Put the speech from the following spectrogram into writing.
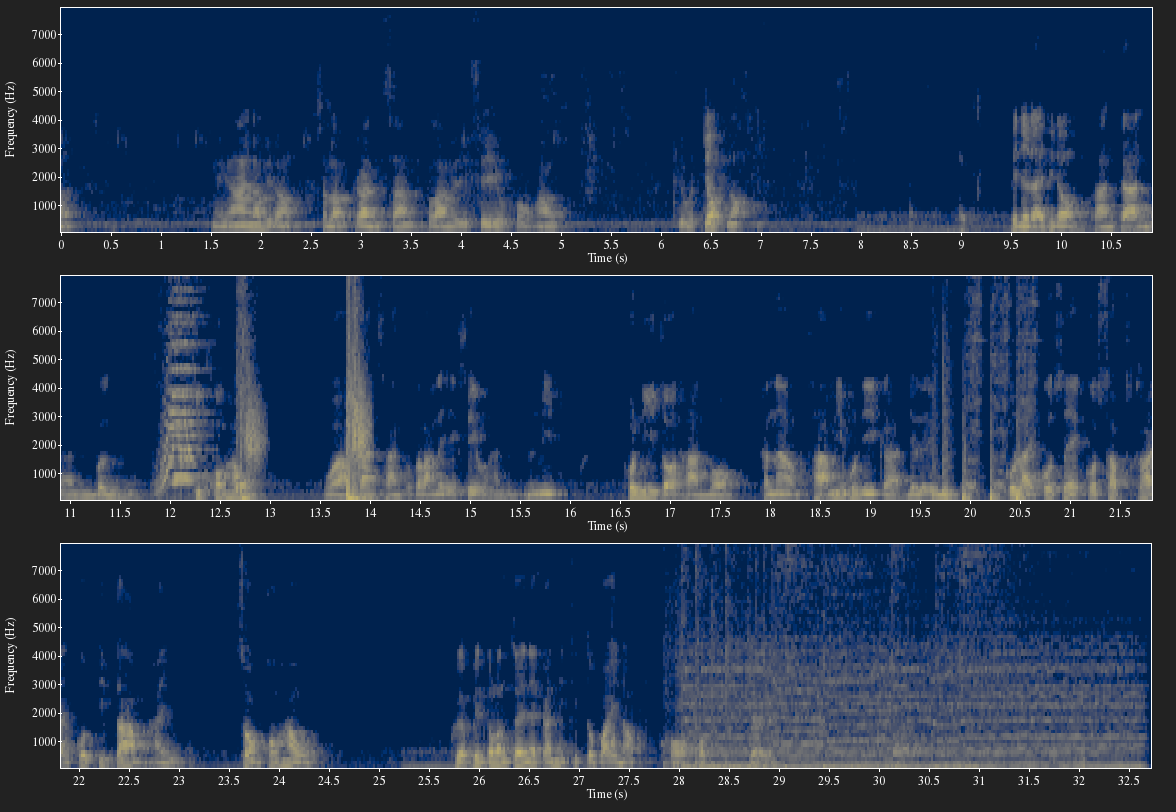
ง่ายๆเนาะพี่น้องสำหรับการสั่งตารางใน Excel ของเราคือว่าจบเนาะเป็นอะไรพี่น้องผ่านการอันเบิ่งคลิปของเราว่าการสั่งตารางใน Excel หันมันมีผลดีต่อฐานบ่คันนาถ้ามีผลดีก็อย่าลืมกดไลค์กดแชร์กด Subscribe กดติดตามให้ ส่องของเฮาเพื่อเป็นกำลังใจในการเห็นคลิปต่อไปเนาะขอขอบใจ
